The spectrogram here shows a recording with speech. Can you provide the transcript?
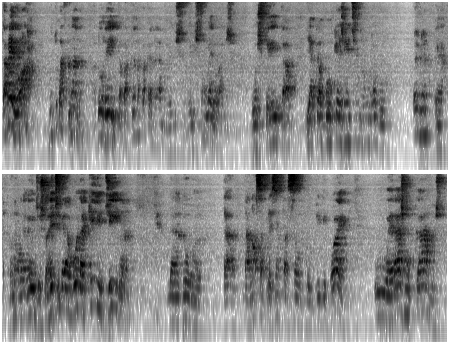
tá melhor, muito bacana, adorei, tá bacana pra caramba, eles, eles são melhores. Gostei e tá? tal. E acabou que a gente não gravou. É mesmo? É, eu não gravei o disco. A gente gravou naquele dia da, do, da, da nossa apresentação para o Big Boy, o Erasmo Carlos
